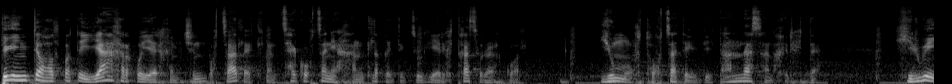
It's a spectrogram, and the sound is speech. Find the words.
Тэгээ энэтэй холбоотой яахарахгүй ярих юм чинь буцаал адилхан цаг хугацааны хандлага гэдэг зүйл яригдахаас өөр аргагүй бол юм урт хугацаатай гэдгийг дандаа санах хэрэгтэй хэрвээ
